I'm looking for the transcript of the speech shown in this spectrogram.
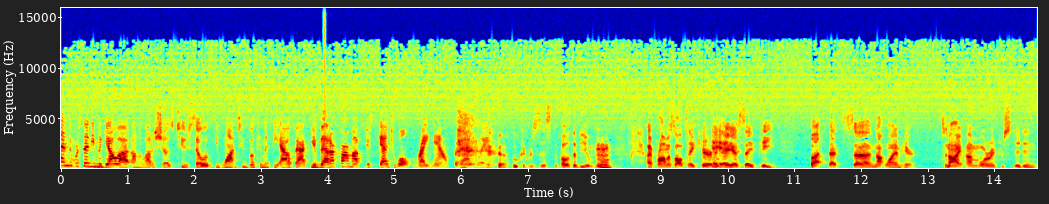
And we're sending Miguel out on a lot of shows, too. So if you want to book him at the Outback... You then- better firm up your schedule right now. Exactly. Who could resist the both of you, hmm? I promise I'll take care of it ASAP. But that's uh, not why I'm here. Tonight, I'm more interested in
